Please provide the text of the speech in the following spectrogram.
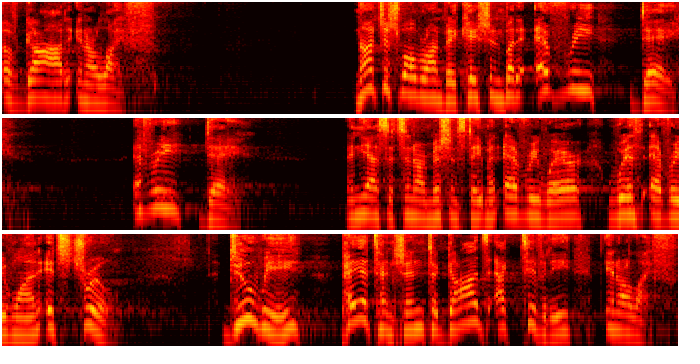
of God in our life. Not just while we're on vacation, but every day. Every day. And yes, it's in our mission statement everywhere, with everyone. It's true. Do we pay attention to God's activity in our life?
